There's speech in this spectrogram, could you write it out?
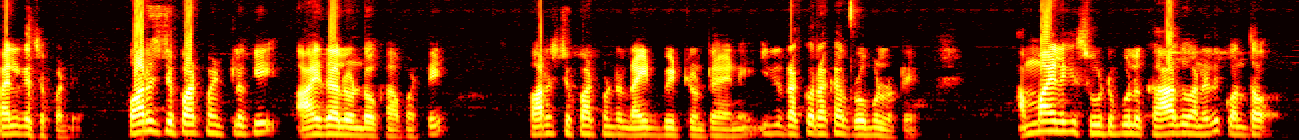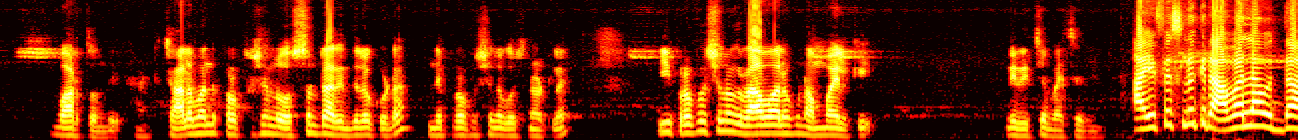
ఫైనల్గా చెప్పండి. ఫారెస్ట్ డిపార్ట్మెంట్లకి ఆయుధాలు ఉండవు కాబట్టి ఫారెస్ట్ డిపార్ట్మెంట్ నైట్ బీట్లు ఉంటాయని ఇది రకరకాల రూములు ఉంటాయి. అమ్మాయిలకి సూటబుల్ కాదు అనేది కొంత వాడుతుంది. అంటే చాలామంది ప్రొఫెషన్లో వస్తుంటారు ఇందులో కూడా. నేను ప్రొఫెషన్లోకి వచ్చినట్లే. ఈ ప్రొఫెషన్లోకి రావాలనుకున్న అమ్మాయిలకి మీరు ఇచ్చే మెసేజ్ ఐఎఫ్ఎస్లోకి రావాలా వద్దా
